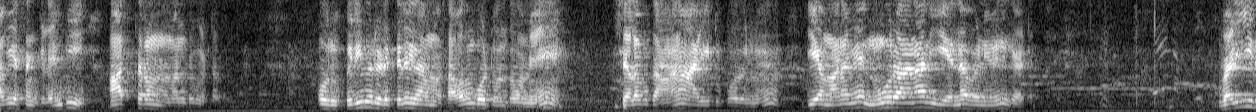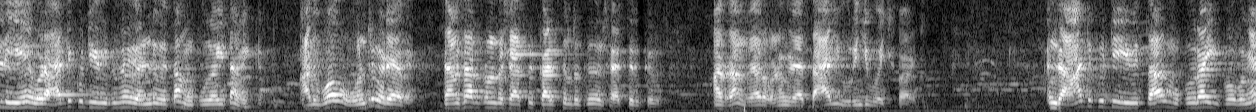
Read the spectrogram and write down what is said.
ஆவேசம் கிளம்பி ஆத்திரம் வந்து விட்டது. ஒரு பெரியவரிடத்திலே நாம் சபதம் போட்டு வந்தோமே செலவுக்கு ஆனா ஆகிட்டு போகுதுன்னு என் மனமே நூறு நீ என்ன பண்ணுவேன்னு கேட்டேன். வழியிலேயே ஒரு ஆட்டுக்குட்டி இருக்குது ரெண்டு வித்தா முப்பது ரூபாய்க்கு தான் விற்கும் அது போக ஒன்றும் கிடையாது. சம்சாரத்தில் இந்த சத்து கழுத்தில் இருக்குது ஒரு சத்து இருக்குது. அதுதான் வேற ஒண்ணும் கிடையாது. தாலி உறிஞ்சு போச்சு பாரு. இந்த ஆட்டுக்குட்டி வித்தால் முப்பது ரூபாய்க்கு போகுமே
